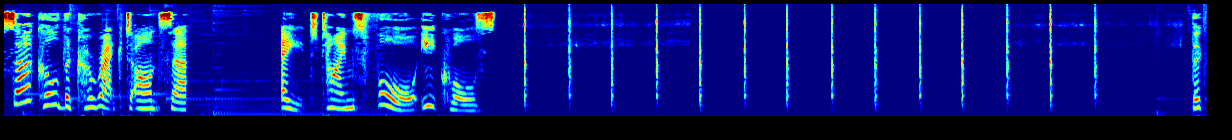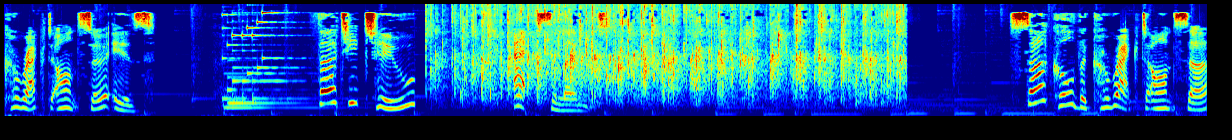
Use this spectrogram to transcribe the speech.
Circle the correct answer. 8 times 4 equals. The correct answer is 32. Excellent. Circle the correct answer.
